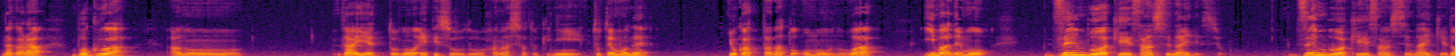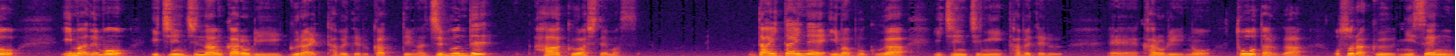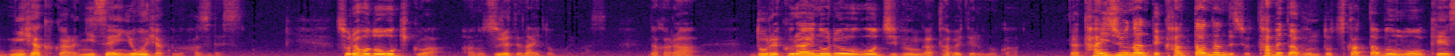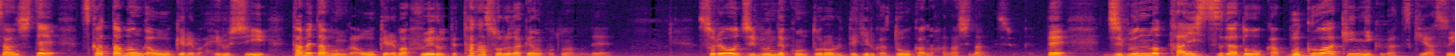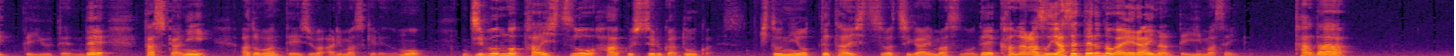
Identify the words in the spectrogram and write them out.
だから僕は、あのダイエットのエピソードを話した時に、とてもね、良かったなと思うのは、今でも全部は計算してないですよ。全部は計算してないけど、今でも1日何カロリーぐらい食べてるかっていうのは自分で把握はしてます。大体ね、今僕が1日に食べてる、えー、カロリーのトータルがおそらく2200から2400のはずです。それほど大きくはあのずれてないと思います。だから、どれくらいの量を自分が食べてるのか。だ体重なんて簡単なんですよ。食べた分と使った分を計算して、使った分が多ければ減るし、食べた分が多ければ増えるって、ただそれだけのことなので、それを自分でコントロールできるかどうかの話なんですよ。で、自分の体質がどうか、僕は筋肉がつきやすいっていう点で、確かにアドバンテージはありますけれども、自分の体質を把握してるかどうかです。人によって体質は違いますので、必ず痩せてるのが偉いなんて言いませんよ。ただ、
